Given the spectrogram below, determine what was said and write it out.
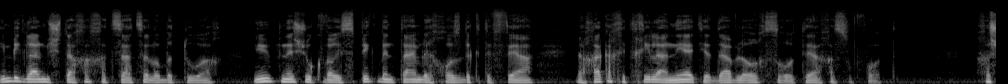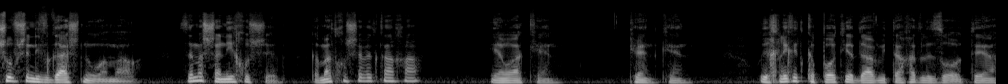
אם בגלל משטח החצץ הלא בטוח, ואם מפני שהוא כבר הספיק בינתיים לאחוז בכתפיה, ואחר כך התחיל להניע את ידיו לאורך זרועותיה החשופות. חשוב שנפגשנו, הוא אמר. זה מה שאני חושב. גם את חושבת ככה? היא אמרה כן. כן, כן. הוא החליק את כפות ידיו מתחת לזרועותיה,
